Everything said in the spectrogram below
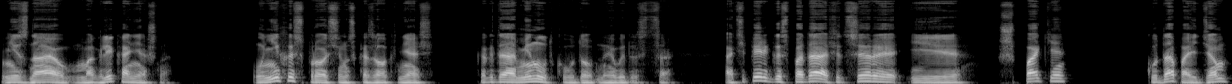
Не знаю, могли, конечно». «У них и спросим», — сказал князь, — «когда минутка удобная выдастся. А теперь, господа офицеры и шпаки, куда пойдем?»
